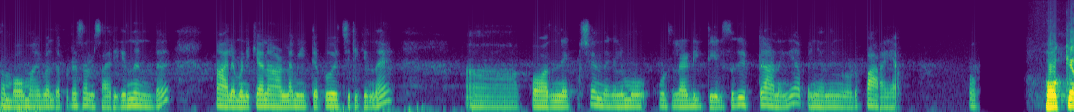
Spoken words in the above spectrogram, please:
സംഭവവുമായി ബന്ധപ്പെട്ട് സംസാരിക്കുന്നുണ്ട്. നാല് മണിക്കാണ് ആളുടെ മീറ്റപ്പ് വെച്ചിരിക്കുന്നത് അപ്പോൾ അതിനെക്കുറിച്ച് എന്തെങ്കിലും കൂടുതൽ കൂടുതലായി ഡീറ്റെയിൽസ് കിട്ടുകയാണെങ്കിൽ അപ്പം ഞാൻ നിങ്ങളോട് പറയാം. ഓക്കെ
